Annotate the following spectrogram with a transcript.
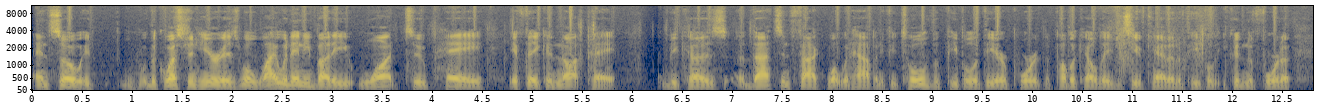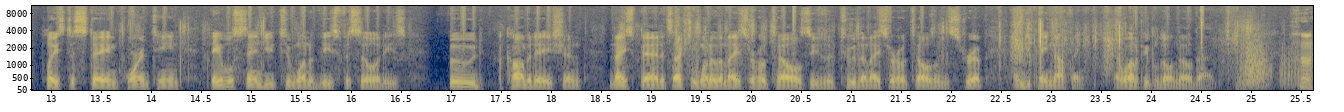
And so it, the question here is, well, why would anybody want to pay if they could not pay? Because that's in fact what would happen. If you told the people at the airport, the Public Health Agency of Canada people, that you couldn't afford a place to stay in quarantine, they will send you to one of these facilities. Food, accommodation, nice bed. It's actually one of the nicer hotels. These are two of the nicer hotels on the strip, and you pay nothing. And a lot of people don't know that. Huh.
